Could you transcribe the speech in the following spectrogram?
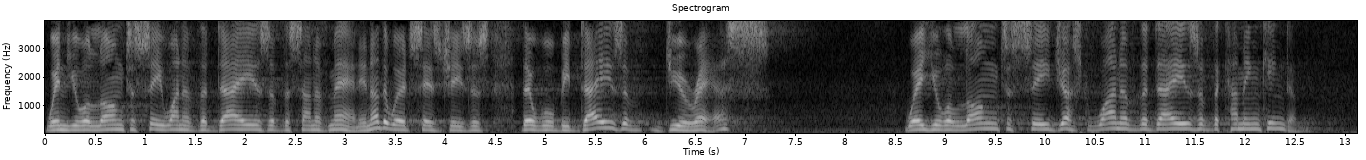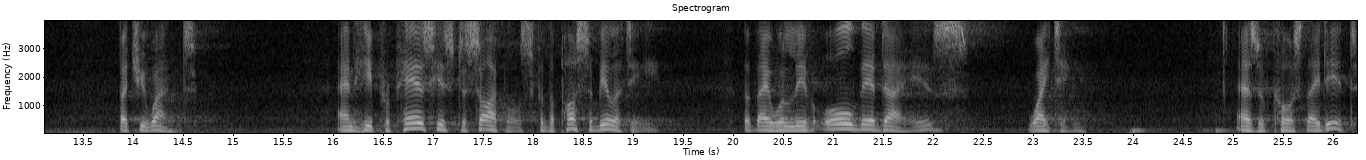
when you will long to see one of the days of the Son of Man. In other words, says Jesus, there will be days of duress where you will long to see just one of the days of the coming kingdom, but you won't and he prepares his disciples for the possibility that they will live all their days waiting, as of course they did.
